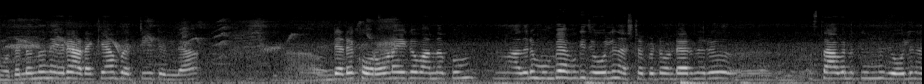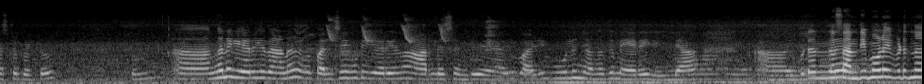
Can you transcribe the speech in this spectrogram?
മുതലൊന്നും നേരെ അടയ്ക്കാൻ പറ്റിയിട്ടില്ല. അതിന്റെ ഇടയിൽ കൊറോണയൊക്കെ വന്നപ്പം അതിന് മുമ്പേ നമുക്ക് ജോലി നഷ്ടപ്പെട്ടു ഉണ്ടായിരുന്നൊരു സ്ഥാപനത്തിൽ നിന്ന് ജോലി നഷ്ടപ്പെട്ടു. അപ്പം അങ്ങനെ കയറിയതാണ്. പലിശയും കൂടി കയറിയെന്ന് ആറ് ലക്ഷം രൂപയായി. വഴി പോലും ഞങ്ങൾക്ക് നേരെ ഇല്ല ആ, ഇവിടെ നിന്ന് സന്ധ്യമോൾ ഇവിടുന്ന്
